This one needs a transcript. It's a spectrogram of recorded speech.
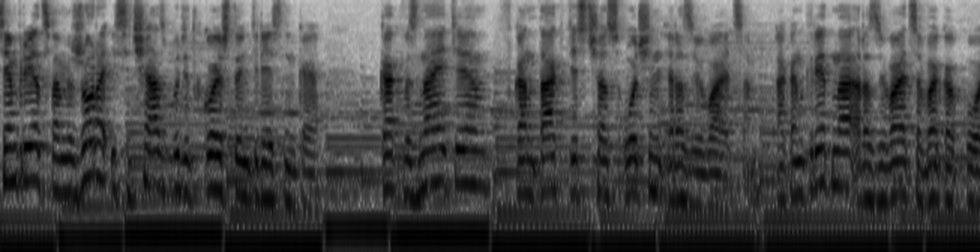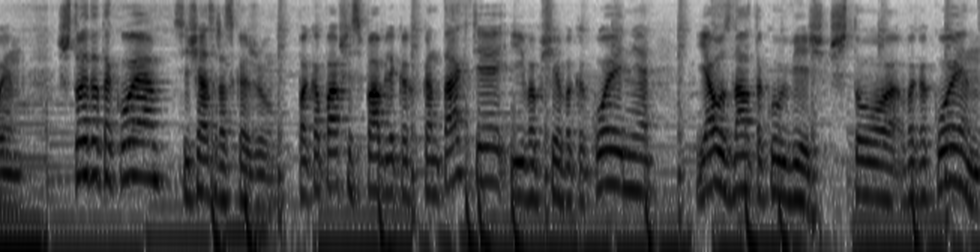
Всем привет, с вами Жора, и сейчас будет кое-что интересненькое. Как вы знаете, ВКонтакте сейчас очень развивается, а конкретно развивается ВК-коин. Что это такое, сейчас расскажу. Покопавшись в пабликах ВКонтакте и вообще в ВК-коине, я узнал такую вещь, что ВК-коин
